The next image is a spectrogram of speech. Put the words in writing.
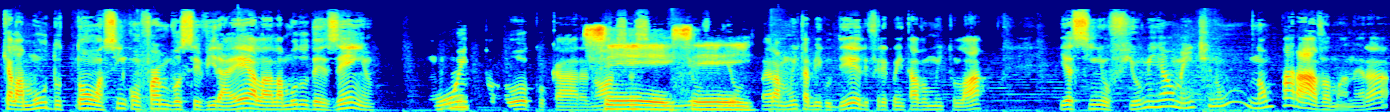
que ela muda o tom assim conforme você vira ela, ela muda o desenho? Muito louco, cara. Nossa, Sei, assim, eu- sei. Eu, era muito amigo dele, frequentava muito lá. E assim, o filme realmente não, não parava, mano. Era.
